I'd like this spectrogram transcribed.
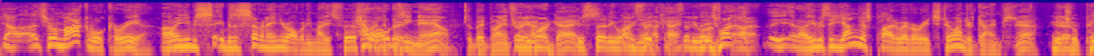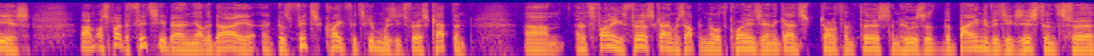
you know, it's a remarkable career. I mean, he was he was a 17 year old when he made his first. How grade old is he now to be playing 300 31. games? He's 31. No, yeah. thir- Okay. 31. He's one, All right. uh, you know, he was the youngest player to ever reach 200 games. Yeah. Mitchell Yeah. Pearce. Um, I spoke to Fitzy about him the other day because Fitz Craig Fitzgibbon was his first captain. Um, and it's funny, his first game was up in North Queensland against Jonathan Thurston, who was the, the bane of his existence for,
